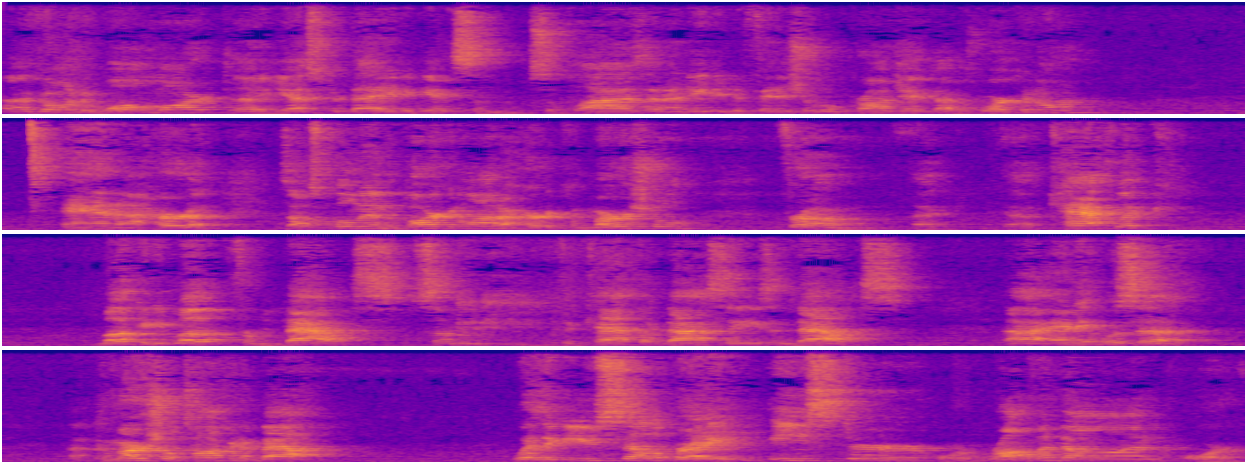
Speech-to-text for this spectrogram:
uh, going to Walmart uh, yesterday to get some supplies that I needed to finish a little project I was working on. And I heard a, as I was pulling in the parking lot, I heard a commercial from a, a Catholic muckety muck from Dallas, some the Catholic diocese in Dallas. Uh, and it was a, a commercial talking about whether you celebrate Easter or Ramadan or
